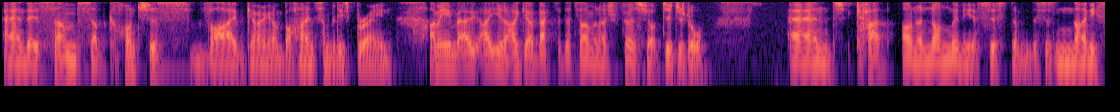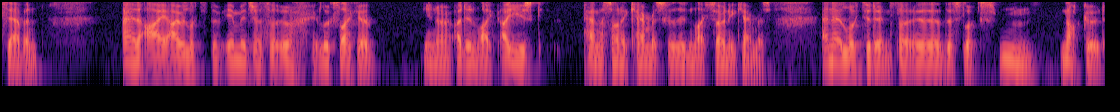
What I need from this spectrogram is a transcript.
And there's some subconscious vibe going on behind somebody's brain. I mean, I, I, you know, I go back to the time when I first shot digital and cut on a nonlinear system. This is '97 and I, I looked at the image and I thought, oh, it looks like a, you know, I didn't like, I used Panasonic cameras because I didn't like Sony cameras. And I looked at it and thought, uh, this looks mm, not good.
